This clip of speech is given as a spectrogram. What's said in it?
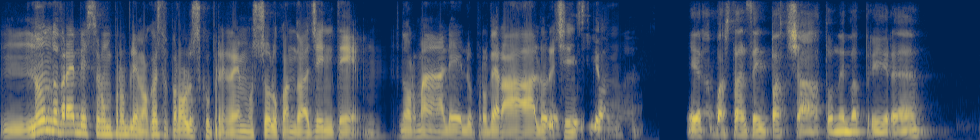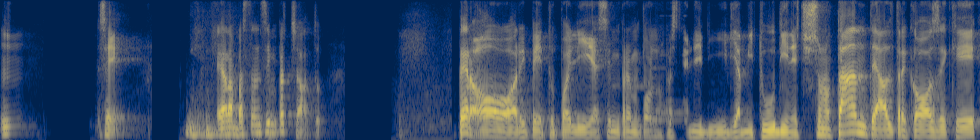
non dovrebbe essere un problema. Questo però lo scopriremo solo quando la gente normale lo proverà, lo recensirà. Era abbastanza impacciato nell'aprire, eh? Mm, sì, era abbastanza impacciato. Però, ripeto, poi lì è sempre un po' una questione di, di, abitudine. Ci sono tante altre cose che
